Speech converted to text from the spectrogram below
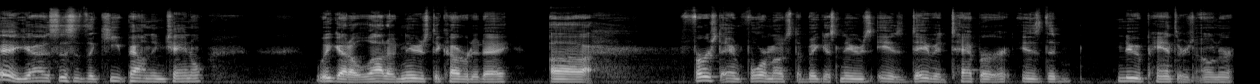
Hey guys, this is the Keep Pounding channel. We got a lot of news to cover today. Uh, first and foremost, the biggest news is David Tepper is the new Panthers owner,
